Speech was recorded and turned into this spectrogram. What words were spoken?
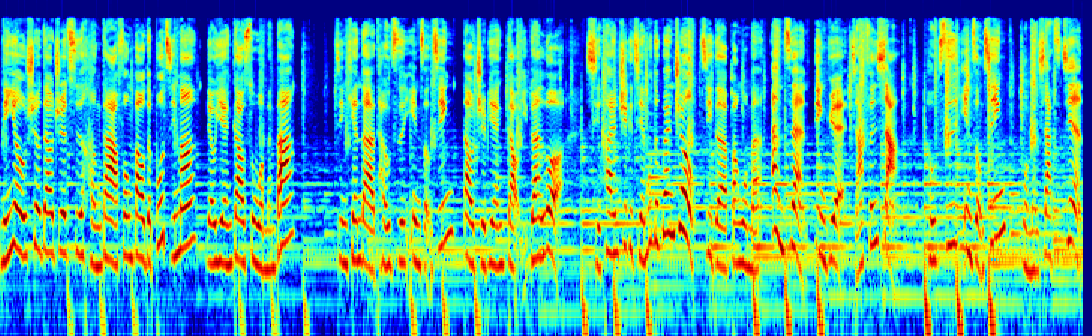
你有受到这次恒大风暴的波及吗？留言告诉我们吧。今天的投资硬总经到这边告一段落，喜欢这个节目的观众记得帮我们按赞、订阅、加分享。投资硬总经，我们下次见。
